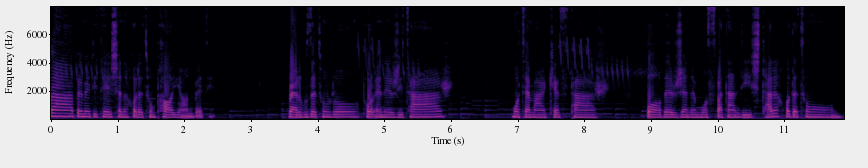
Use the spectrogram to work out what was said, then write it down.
و به مدیتیشن خودتون پایان بدین. و روزتون رو پر انرژی تر متمرکزتر با version مثبت اندیشتر خودتون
